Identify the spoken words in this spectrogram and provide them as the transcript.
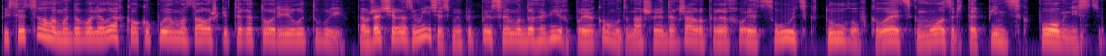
Після цього ми доволі легко окупуємо залишки території Литви. Та вже через місяць ми підписуємо договір, по якому до нашої держави переходять Слуцьк, Туров, Клецьк, Мозрь та Пінськ повністю.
